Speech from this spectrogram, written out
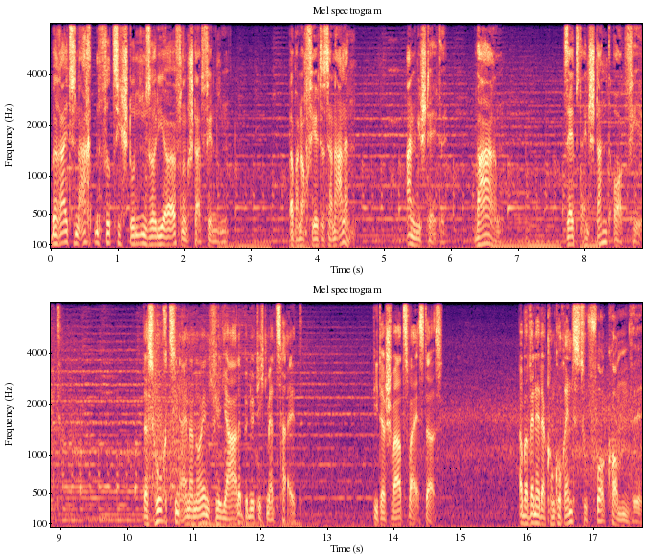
Bereits in 48 Stunden soll die Eröffnung stattfinden. Aber noch fehlt es an allem. Angestellte, Waren. Selbst ein Standort fehlt. Das Hochziehen einer neuen Filiale benötigt mehr Zeit. Dieter Schwarz weiß das. Aber wenn er der Konkurrenz zuvorkommen will,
